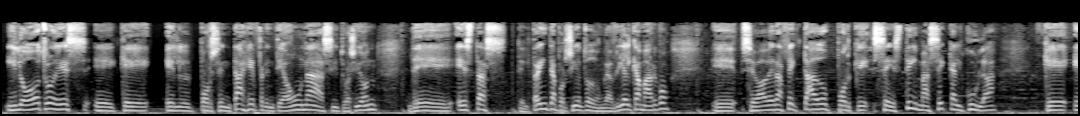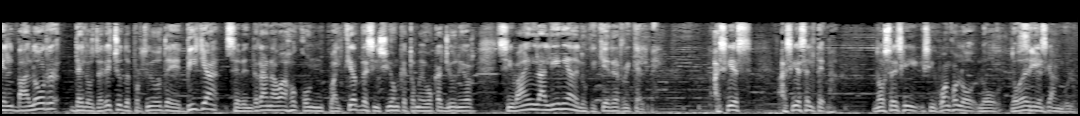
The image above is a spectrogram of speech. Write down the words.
Y lo otro es eh, que el porcentaje frente a una situación de estas, del 30% de don Gabriel Camargo, eh, se va a ver afectado porque se estima, se calcula que el valor de los derechos deportivos de Villa se vendrán abajo con cualquier decisión que tome Boca Juniors si va en la línea de lo que quiere Riquelme. Así es, así es el tema. No sé si, si Juanjo lo, lo, lo ve Sí. desde ese ángulo.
